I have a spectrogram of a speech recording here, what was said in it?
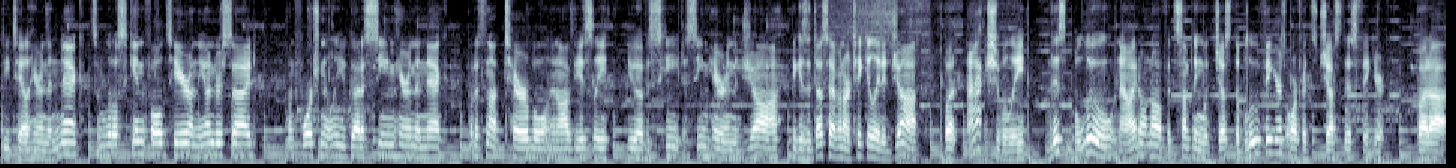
detail here in the neck. Some little skin folds here on the underside. Unfortunately, you've got a seam here in the neck, but it's not terrible, and obviously you have a, seam here in the jaw, because it does have an articulated jaw, but actually, this blue, now I don't know if it's something with just the blue figures or if it's just this figure, but uh,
